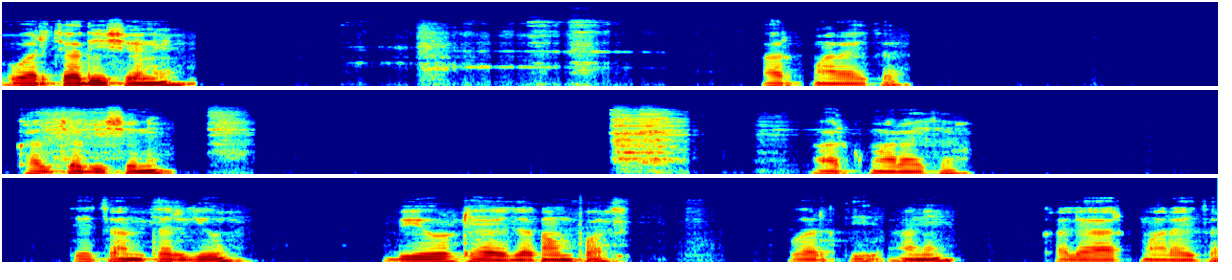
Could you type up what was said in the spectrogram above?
वरच्या दिशेने आर्क मारायचा. खालच्या दिशेने. आर्क मारायचा. तेच अंतर घेऊन बीवर ठेवायचा कंपास. वरती आणि खाली आर्क मारायचा.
